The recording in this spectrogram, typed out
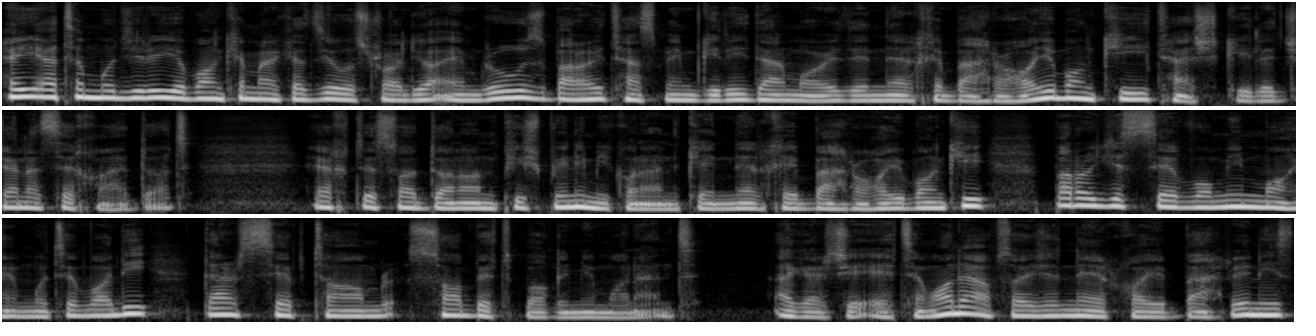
هیئت مدیره بانک مرکزی استرالیا امروز برای تصمیم گیری در مورد نرخ بهره بانکی تشکیل جلسه خواهد داد. اقتصاددانان پیش بینی می کنند که نرخ بهره بانکی برای سومین ماه متوالی در سپتامبر ثابت باقی می مانند. اگرچه احتمال افزایش نرخ‌های بهره نیز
